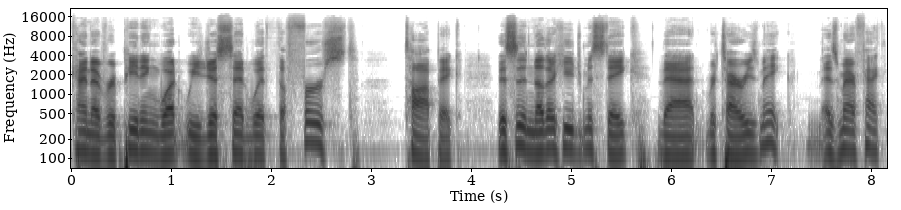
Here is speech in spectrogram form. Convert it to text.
kind of repeating what we just said with the first topic, this is another huge mistake that retirees make. As a matter of fact,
